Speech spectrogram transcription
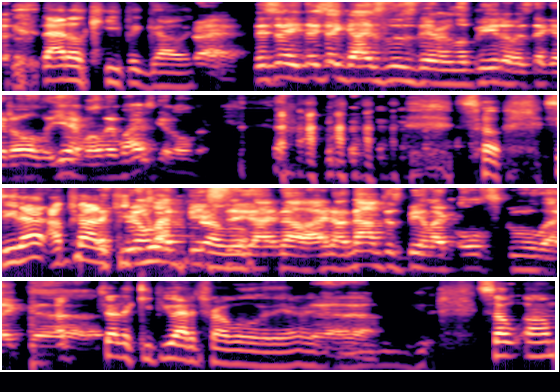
That'll keep it going. Right. They say they say guys lose their libido as they get older. Yeah, well, their wives get older. so see that I'm trying to keep you out of trouble. I know, I know. Now I'm just being like old school, like uh, trying to keep you out of trouble over there. Yeah, So um,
